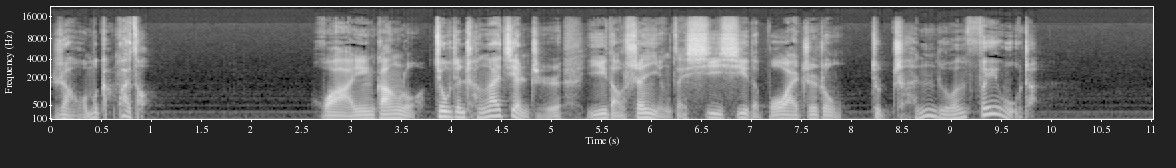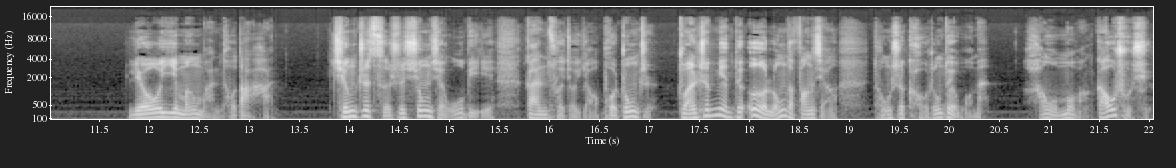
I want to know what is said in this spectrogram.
让我们赶快走。话音刚落，就见尘埃渐止，一道身影在稀稀的薄霭之中就沉沦飞舞着。刘一萌满头大汗，情知此时凶险无比，干脆就咬破中指，转身面对恶龙的方向，同时口中对我们喊我们往高处去。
